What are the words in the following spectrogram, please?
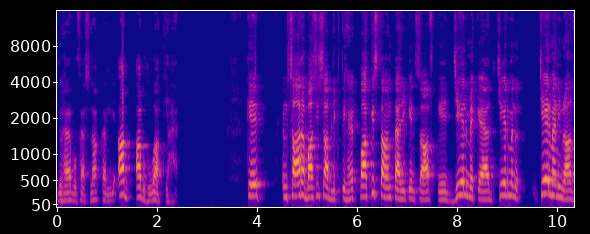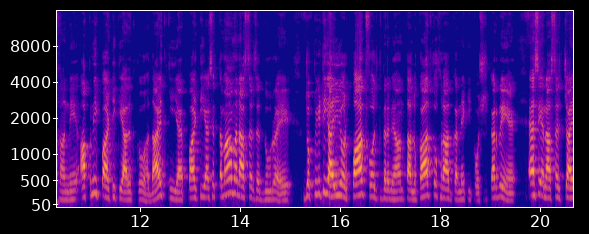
जो है वो फैसला कर लिया। अब अब हुआ क्या है? कि इंसार अब्बासी साहब लिखते हैं, पाकिस्तान तहरीक इंसाफ के जेल में कैद, चेयरमैन चेयरमैन इमरान खान ने अपनी पार्टी की आदत को हदायत की है। पार्टी ऐसे तमाम अनासर से दूर रहे जो पीटीआई और पाक फौज के दरमियान ताल्लुकात को खराब करने की कोशिश कर रहे हैं। ऐसे अनासर चाहे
